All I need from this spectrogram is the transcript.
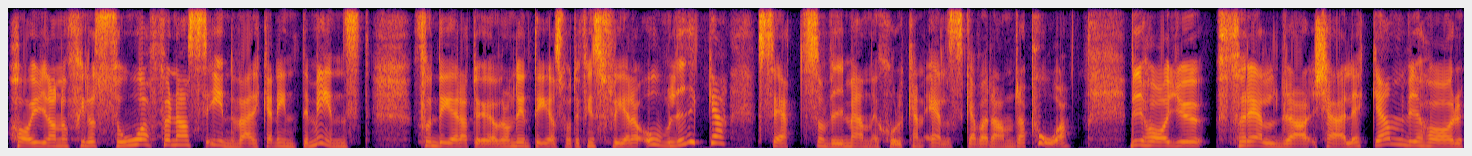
har ju genom filosofernas inverkan inte minst funderat över om det inte är så att det finns flera olika sätt som vi människor kan älska varandra på. Vi har ju föräldrakärleken, vi har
